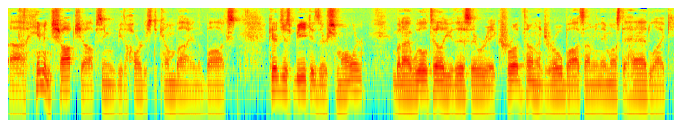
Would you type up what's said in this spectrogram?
uh, him and Chop Chop seem to be the hardest to come by in the box. Could just be because they're smaller, but I will tell you this: there were a crud ton of Drobots. I mean, they must have had like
